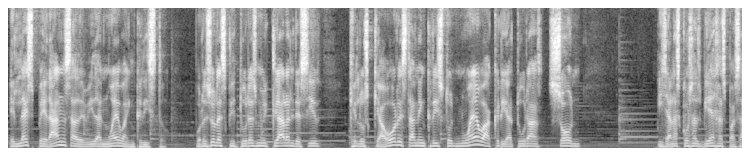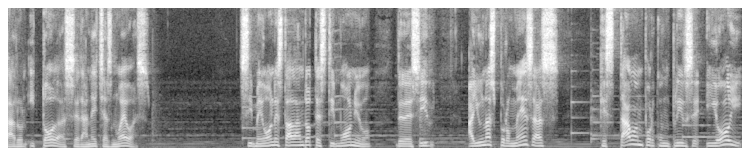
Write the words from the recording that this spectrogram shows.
Es la esperanza de vida nueva en Cristo. Por eso la escritura es muy clara al decir que los que ahora están en Cristo, nueva criatura son, y ya las cosas viejas pasaron y todas serán hechas nuevas. Simeón está dando testimonio de decir, hay unas promesas que estaban por cumplirse y hoy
